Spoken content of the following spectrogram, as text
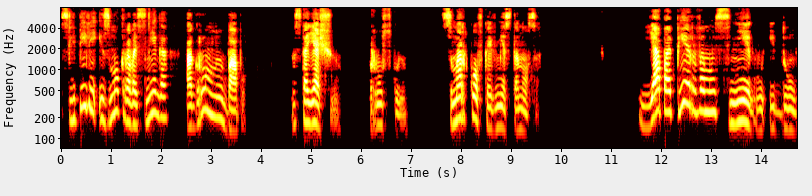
слепили из мокрого снега огромную бабу, настоящую, русскую, с морковкой вместо носа. Я по первому снегу иду,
